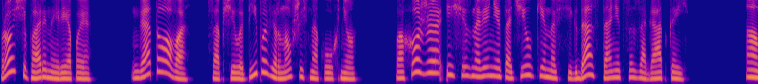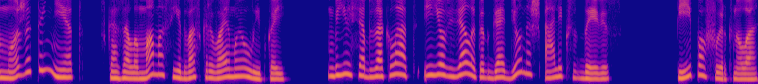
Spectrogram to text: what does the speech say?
проще пареной репы». «Готово», — сообщила Пипа, вернувшись на кухню. «Похоже, исчезновение точилки навсегда останется загадкой». «А может и нет», — сказала мама с едва скрываемой улыбкой. Бьюсь об заклад, ее взял этот гаденыш Алекс Дэвис. Пипа фыркнула.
